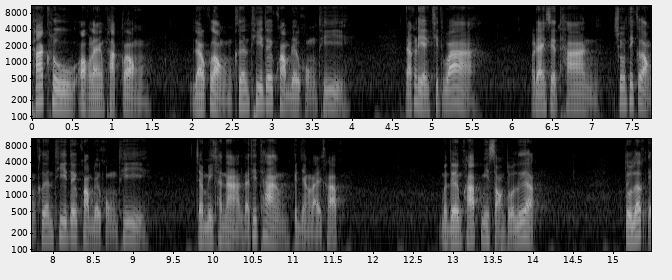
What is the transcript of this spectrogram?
ถ้าครูออกแรงผลักกล่อง แล้วกล่องเคลื่อนที่ด้วยความเร็วคงที่ นักเรียนคิดว่า แรงเสียดทานช่วงที่กล่องเคลื่อนที่ด้วยความเร็วคงที่ จะมีขนาดและทิศทางเป็นอย่างไรครับ เหมือนเดิมครับมี 2 ตัวเลือก ตัวเลือก A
